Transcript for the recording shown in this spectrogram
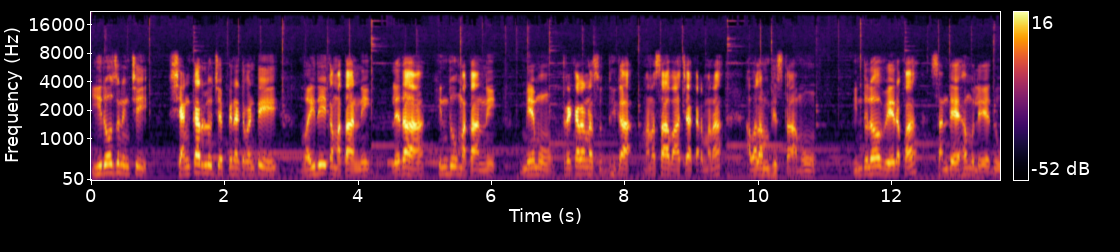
ఈ రోజు నుంచి శంకరులు చెప్పినటువంటి వైదిక మతాన్ని లేదా హిందూ మతాన్ని మేము త్రికరణ శుద్ధిగా మనసా వాచా కర్మన అవలంబిస్తాము ఇందులో వేరొక సందేహము లేదు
